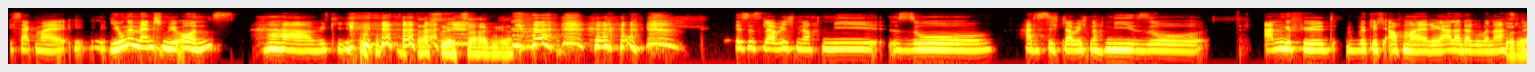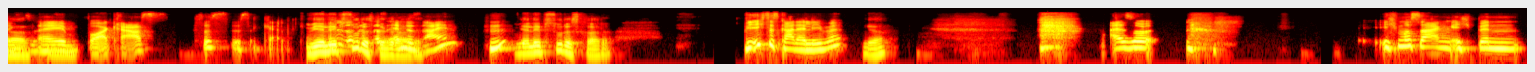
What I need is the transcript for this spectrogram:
ich sag mal, junge Menschen wie uns, haha, Vicky. Darfst du jetzt sagen, ja. ist es, glaube ich, noch nie so, hat es sich, glaube ich, noch nie so angefühlt, wirklich auch mal realer darüber nachzudenken. So, hey, mhm. boah, krass. Ist das, ist, Wie erlebst du das, das denn Ende gerade? sein? Hm? Wie erlebst du das gerade? Wie ich das gerade erlebe? Ja. Also, ich muss sagen, ich bin,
